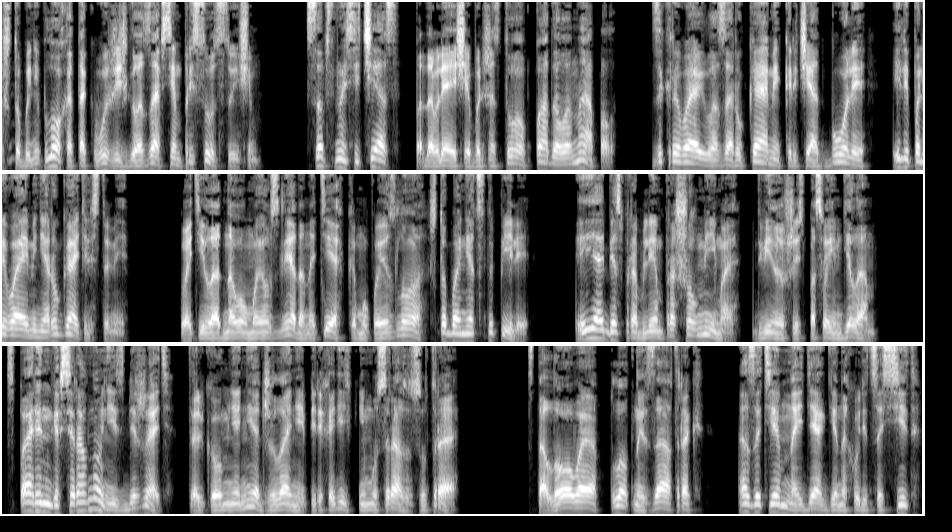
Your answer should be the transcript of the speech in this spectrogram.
чтобы неплохо так выжечь глаза всем присутствующим. Собственно, сейчас подавляющее большинство падало на пол, закрывая глаза руками, крича от боли или поливая меня ругательствами. Хватило одного моего взгляда на тех, кому повезло, чтобы они отступили, и я без проблем прошел мимо, двинувшись по своим делам. Спарринга все равно не избежать, только у меня нет желания переходить к нему сразу с утра. Столовая, плотный завтрак, а затем, найдя, где находится Сид,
